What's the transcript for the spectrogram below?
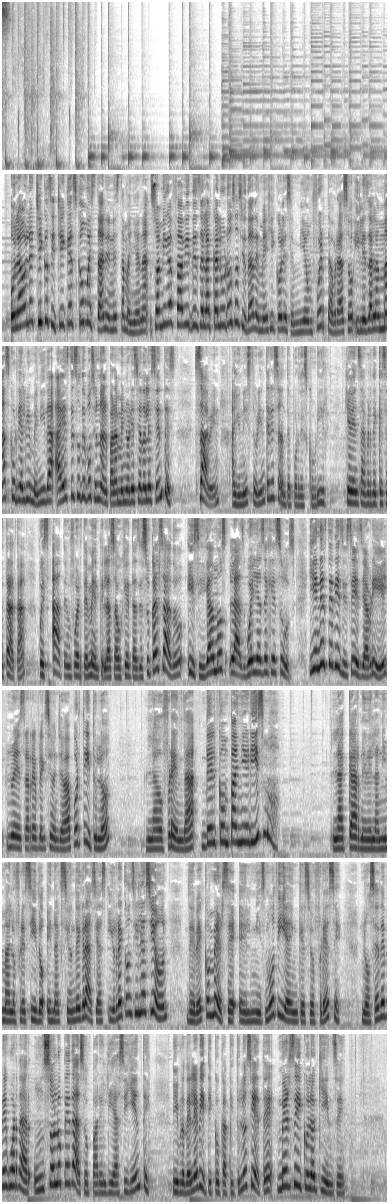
Hola, hola chicos y chicas, ¿cómo están en esta mañana? Su amiga Fabi desde la calurosa Ciudad de México les envía un fuerte abrazo y les da la más cordial bienvenida a este su devocional para menores y adolescentes. Saben, hay una historia interesante por descubrir. ¿Quieren saber de qué se trata? Pues aten fuertemente las agujetas de su calzado y sigamos las huellas de Jesús. Y en este 16 de abril, nuestra reflexión lleva por título La ofrenda del compañerismo. La carne del animal ofrecido en acción de gracias y reconciliación debe comerse el mismo día en que se ofrece. No se debe guardar un solo pedazo para el día siguiente. Libro de Levítico capítulo 7, versículo 15.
